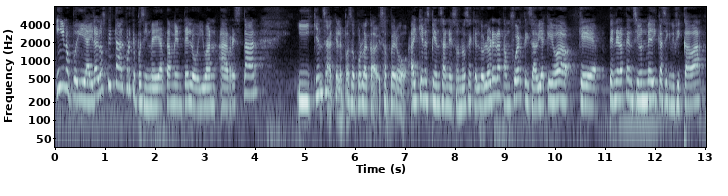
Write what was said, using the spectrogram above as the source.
y no podía ir al hospital porque pues inmediatamente lo iban a arrestar y quién sabe qué le pasó por la cabeza, pero hay quienes piensan eso, no sé, que el dolor era tan fuerte y sabía que iba que tener atención médica significaba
